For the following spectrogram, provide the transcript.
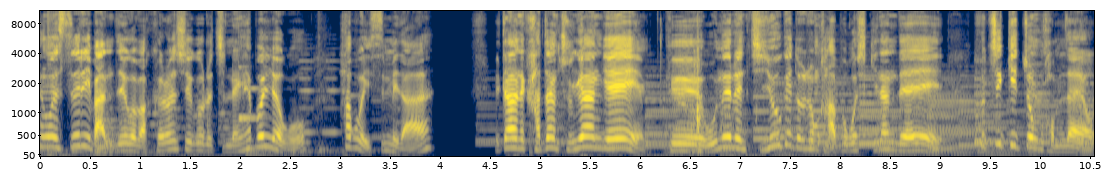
행운 3 만들고 막 그런 식으로 진행해 보려고 하고 있습니다. 일단 가장 중요한 게 그 오늘은 지옥에도 좀 가보고 싶긴 한데 솔직히 좀 겁나요.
